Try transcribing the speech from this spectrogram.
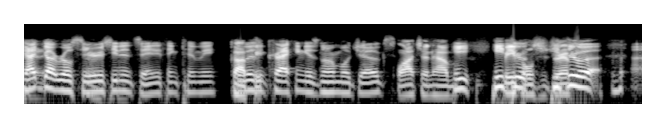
Chad Yeah. got real serious. He didn't say anything to me. Copy. He wasn't cracking his normal jokes. Watching how He he threw people he threw a uh,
